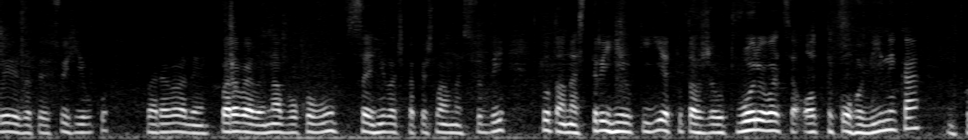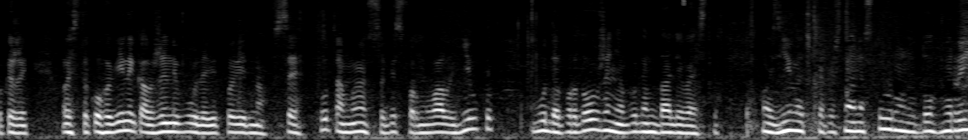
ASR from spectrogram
вирізати цю гілку. Перевели, перевели на бокову, все, гілочка пішла в нас сюди. Тут у нас три гілки є, тут вже утворюватися от такого віника. Покажи, ось такого віника вже не буде. Відповідно, все. Тут ми собі сформували гілку, буде продовження, будемо далі вести. Ось гілочка пішла на сторону, до гори.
